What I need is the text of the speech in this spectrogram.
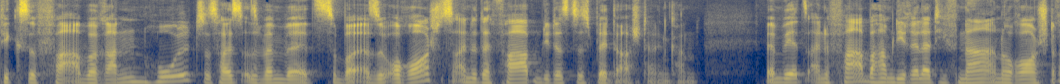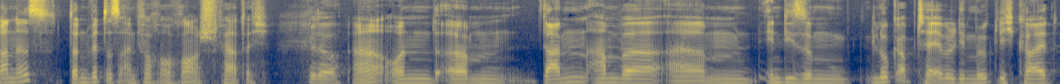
fixe Farbe ranholt. Das heißt also, wenn wir jetzt zum Beispiel, also Orange ist eine der Farben, die das Display darstellen kann. Wenn wir jetzt eine Farbe haben, die relativ nah an Orange dran ist, dann wird das einfach Orange fertig. Genau. Ja, und ähm, dann haben wir ähm, in diesem Lookup-Table die Möglichkeit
